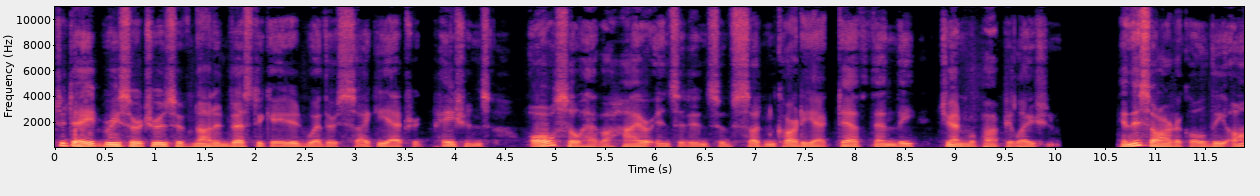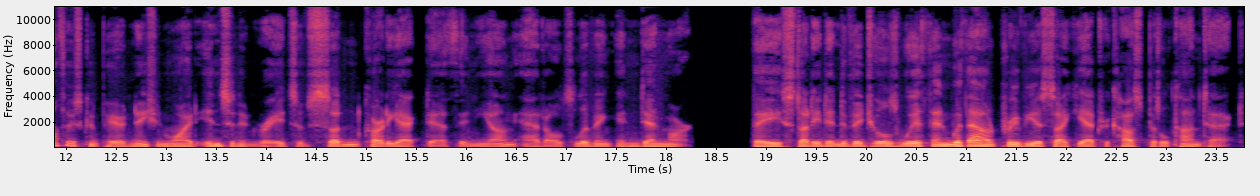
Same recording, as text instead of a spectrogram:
To date, researchers have not investigated whether psychiatric patients also have a higher incidence of sudden cardiac death than the general population. In this article, the authors compared nationwide incident rates of sudden cardiac death in young adults living in Denmark. They studied individuals with and without previous psychiatric hospital contact.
